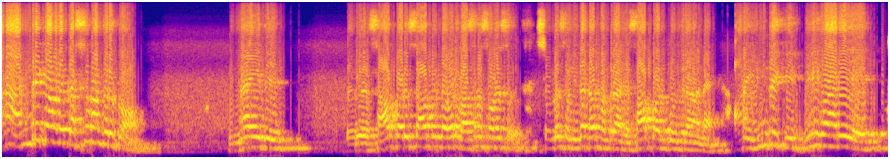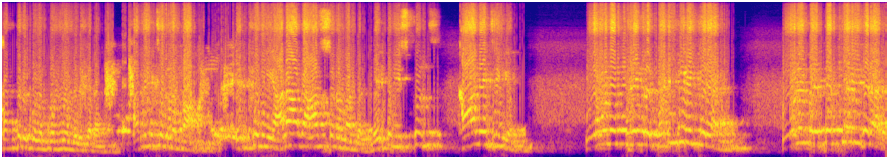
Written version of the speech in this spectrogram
ஆனா அன்றைக்கு அவளுக்கு கஷ்டமா இருக்கும் என்ன இது? சாப்பாடு சாப்பிடுறத விட வசனம் சொல்ல சொல்ல சொல்லிதான் என்ன பண்றாங்க? சாப்பாடு கொடுக்குறாங்க ஆனா இன்றைக்கு பீகாரே கத்தருக்குள்ள கொண்டு வந்திருக்கிறார். அப்படின்னு சொல்லுவோமா? எத்தனை அனாத ஆசிரமங்கள் எத்தனை ஸ்கூல்ஸ் காலேஜுங்க எவ்வளவு பிள்ளைகளை படிக்க வைக்கிறார். எவ்வளவு பேர் தத்தெடுக்கிறார்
